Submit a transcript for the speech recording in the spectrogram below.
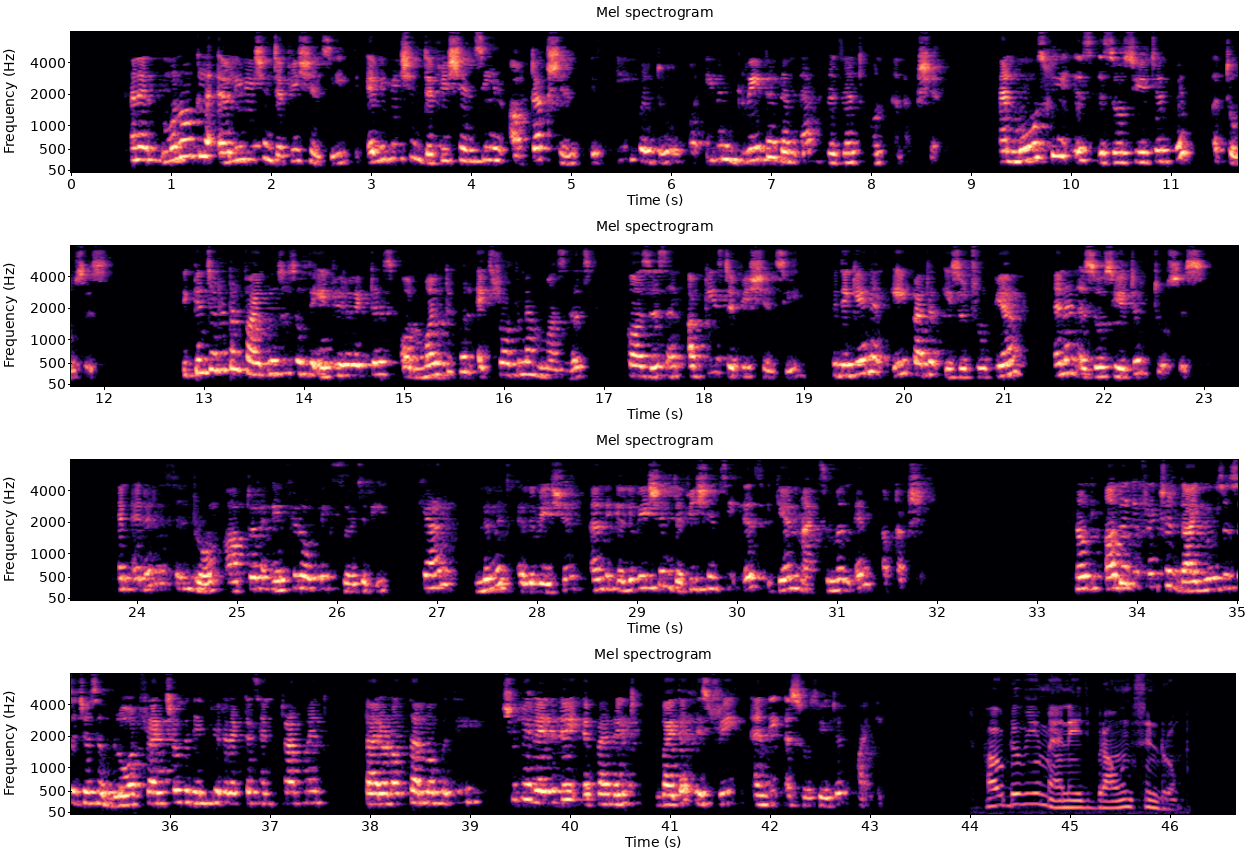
And in monocular elevation deficiency, the elevation deficiency in abduction is equal to or even greater than that present on adduction, and mostly is associated with ptosis. The congenital fibrosis of the inferior rectus or multiple extraocular muscles causes an upgaze deficiency with again an A pattern esotropia and an associated ptosis. An adherence syndrome after an inferior oblique surgery can limit elevation and the elevation deficiency is again maximal in abduction. Now the other differential diagnoses such as a blowout fracture with inferior rectus entrapment, thyroid ophthalmopathy should be readily apparent by the history and the associated finding. How do we manage Brown syndrome?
